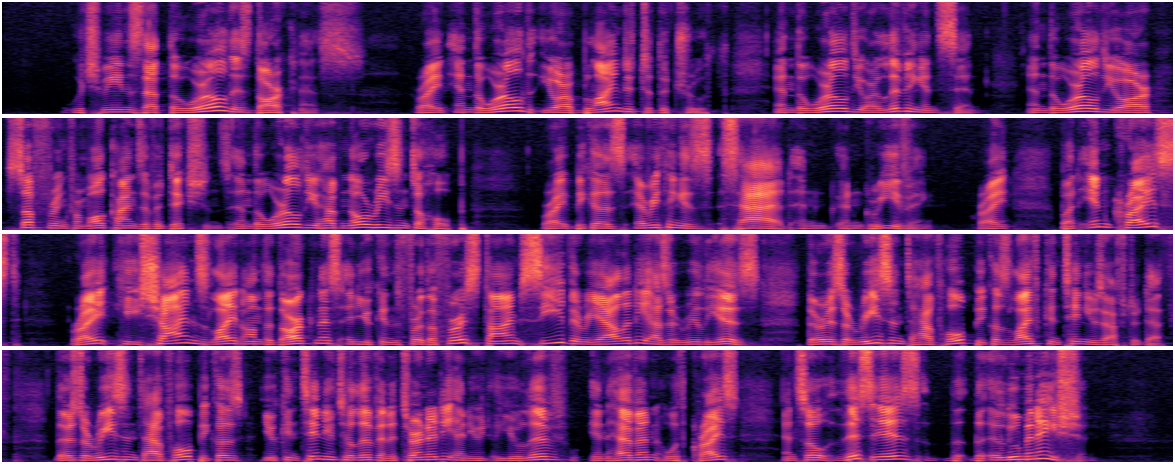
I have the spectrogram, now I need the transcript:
which means that the world is darkness, right? In the world, you are blinded to the truth. In the world, you are living in sin. In the world, you are suffering from all kinds of addictions. In the world, you have no reason to hope, right? Because everything is sad and, and grieving, right? But in Christ, right? He shines light on the darkness, and you can, for the first time, see the reality as it really is. There is a reason to have hope because life continues after death. There's a reason to have hope because you continue to live in eternity and you, you live in heaven with Christ. And so this is the, the illumination,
